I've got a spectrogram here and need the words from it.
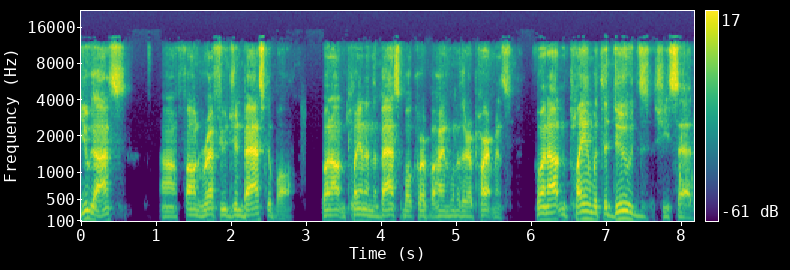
Ugas uh, found refuge in basketball, going out and playing on the basketball court behind one of their apartments, going out and playing with the dudes, she said.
